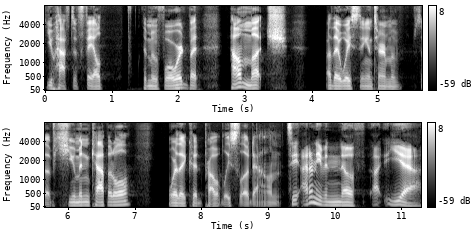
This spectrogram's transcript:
you have to fail to move forward, but how much are they wasting in terms of, of human capital where they could probably slow down? See, I don't even know if uh, yeah,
